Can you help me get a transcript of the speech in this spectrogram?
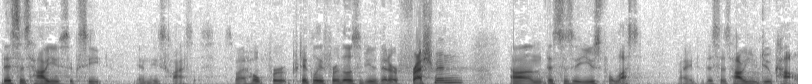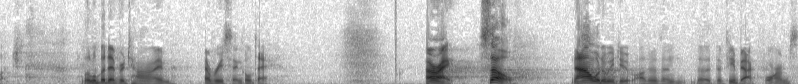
this is how you succeed in these classes. So I hope for, particularly for those of you that are freshmen um, this is a useful lesson, right? This is how you do college. A little bit every time, every single day. All right, so now what do we do other than the, the feedback forms?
